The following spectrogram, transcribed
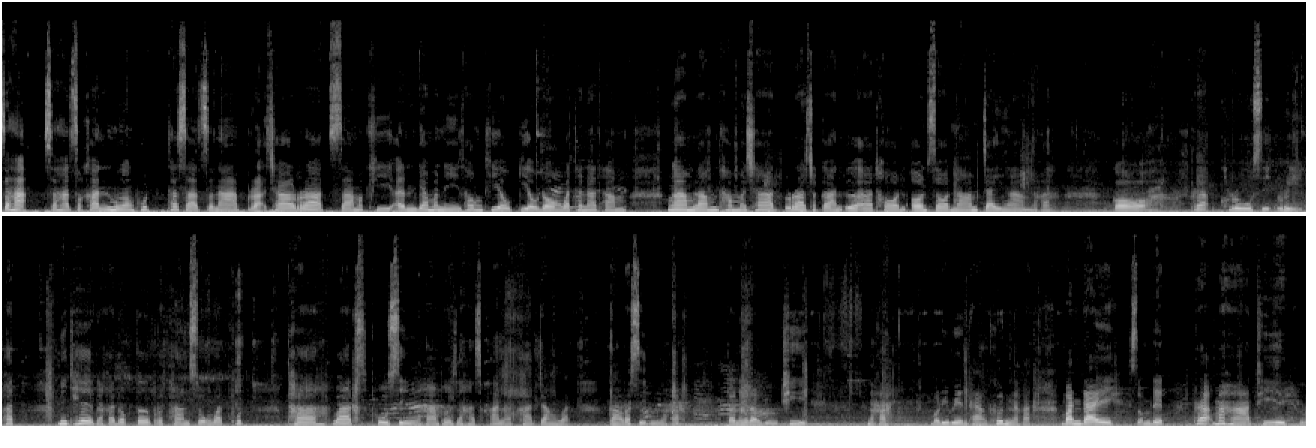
สหสหัสขันเมืองพุทธศาสนาประชาราช สามัคคี อัญมณีท่องเที่ยวเกี่ยวดองวัฒนธรรม งามล้ำธรรมชาติ ราชการเอื้ออาทรออนซอนน้ำใจงามนะคะ ก็พระครูสิริพัฒนิเทศนะคะ ดรประธานสงฆ์วัดพุทธาวาสภูสิงห์นะคะอำเภอสหัสขันธ์นะคะจังหวัดกาฬสินนะคะ ตอนนี้เราอยู่ที่นะคะ บริเวณทางขึ้นนะคะ บันไดสมเด็จพระมหาธี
